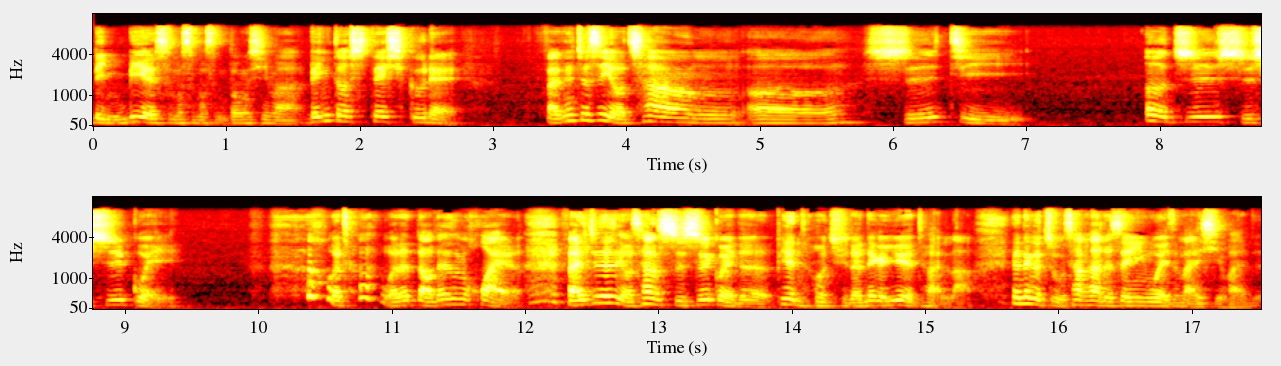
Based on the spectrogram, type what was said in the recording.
领略什么什么什么东西吗？领导してしくれ，反正就是有唱呃十几二之食尸鬼，我的我的脑袋是不是坏了？反正就是有唱食尸鬼的片头曲的那个乐团啦。那那个主唱他的声音我也是蛮喜欢的。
